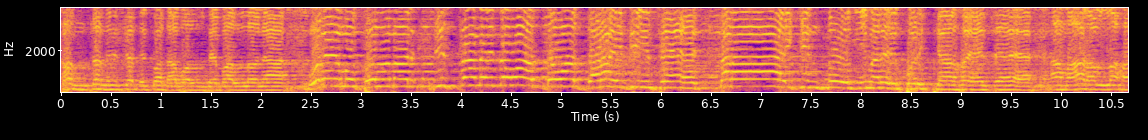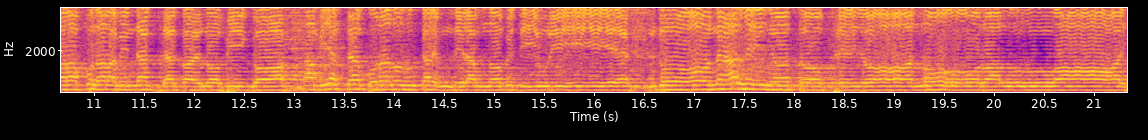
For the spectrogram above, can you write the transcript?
সন্তানের সাথে কথা বলতে পারল না। ওরে মুসলমান, ইসলামের দাওয়াত দাওয়াত যারাই দিয়েছে, তারাই কিন্তু ইমানের পরীক্ষা হয়েছে। আমার আল্লাহ রাব্বুল আলামিন ডাক ডাক হয়, নবী গ, আমি একটা কোরআনুল কারীম দিলাম, নবীজি উরি। দোনালিয়ত ফেয় নূর আল্লাহি।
